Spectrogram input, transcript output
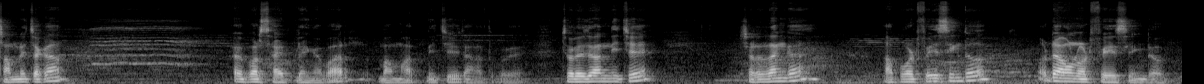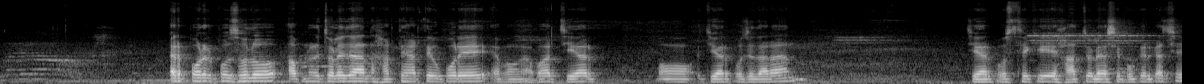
সামনে চাকান, এবার সাইড প্লেং আবার বাম হাত নিচে, ডান হাত উপরে। চলে যান নিচে সাটারাঙ্গা আপওয়ার্ড ফেসিং ডগ ও ডাউনওয়ার্ড ফেসিং ডগ এর পরের পোজ হলো, আপনারা চলে যান হাঁটতে হাঁটতে উপরে এবং আবার চেয়ার চেয়ার পোজে দাঁড়ান। চেয়ার পোজ থেকে হাত চলে আসে বুকের কাছে,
